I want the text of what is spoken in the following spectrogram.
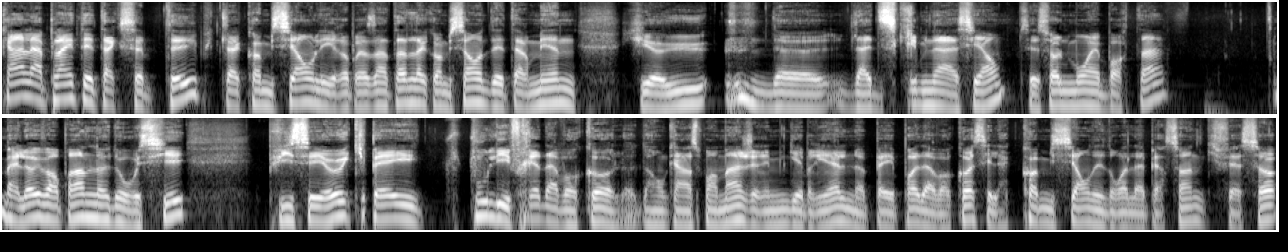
Quand la plainte est acceptée, puis que la commission, les représentants de la commission déterminent qu'il y a eu de, la discrimination, c'est ça le mot important, bien là, ils vont prendre le dossier. Puis c'est eux qui payent tous les frais d'avocat. Donc en ce moment, Jérémy Gabriel ne paye pas d'avocat. C'est la Commission des droits de la personne qui fait ça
